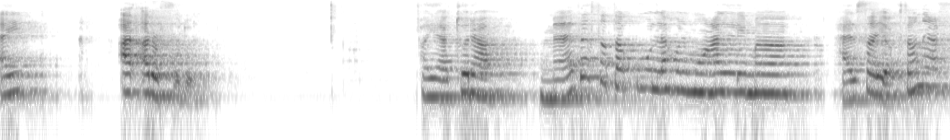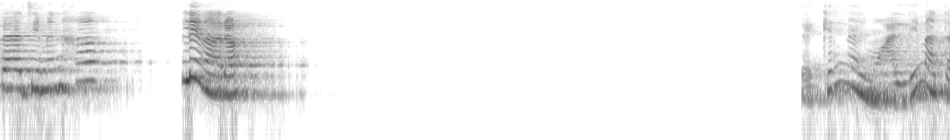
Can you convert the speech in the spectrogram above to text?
أي أرفض. فيا ترى ماذا ستقول له المعلمة هل سيقتنع فادي منها؟ لنرى. لكن المعلمة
